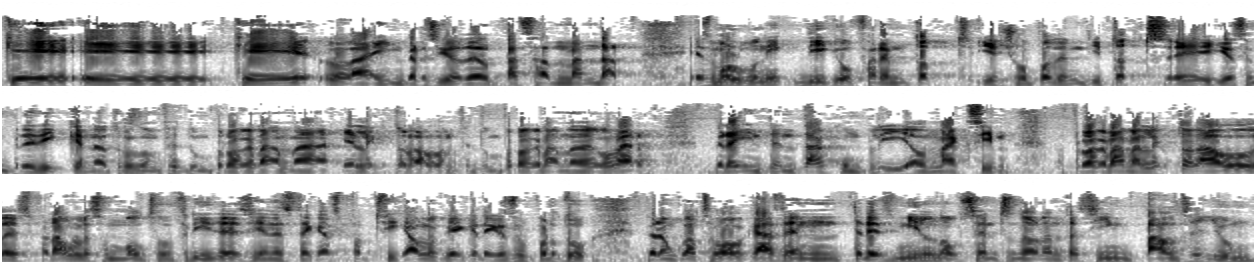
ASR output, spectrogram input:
que, eh, que la inversió del passat mandat. És molt bonic dir que ho farem tot, i això ho podem dir tots. Eh, jo sempre dic que nosaltres hem fet un programa electoral, hem fet un programa de govern per a intentar complir al màxim. El programa electoral, les paraules són molt sofrides i en aquest cas pot ficar el que és oportú. Però en qualsevol cas, en 3.995 pals de llum,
